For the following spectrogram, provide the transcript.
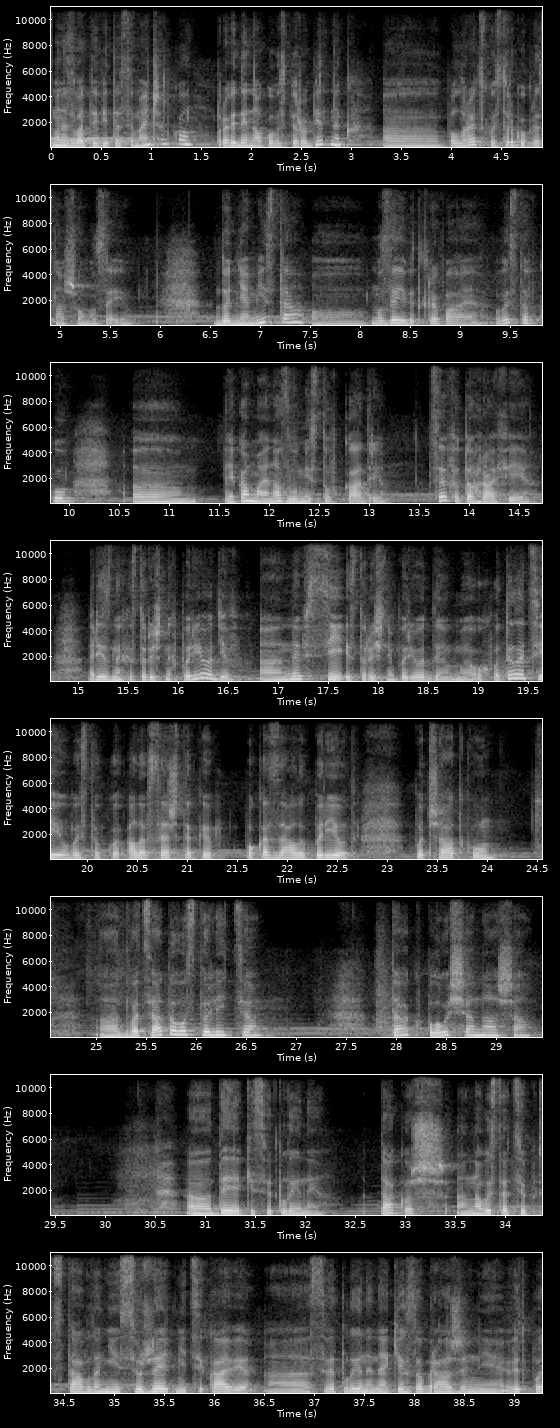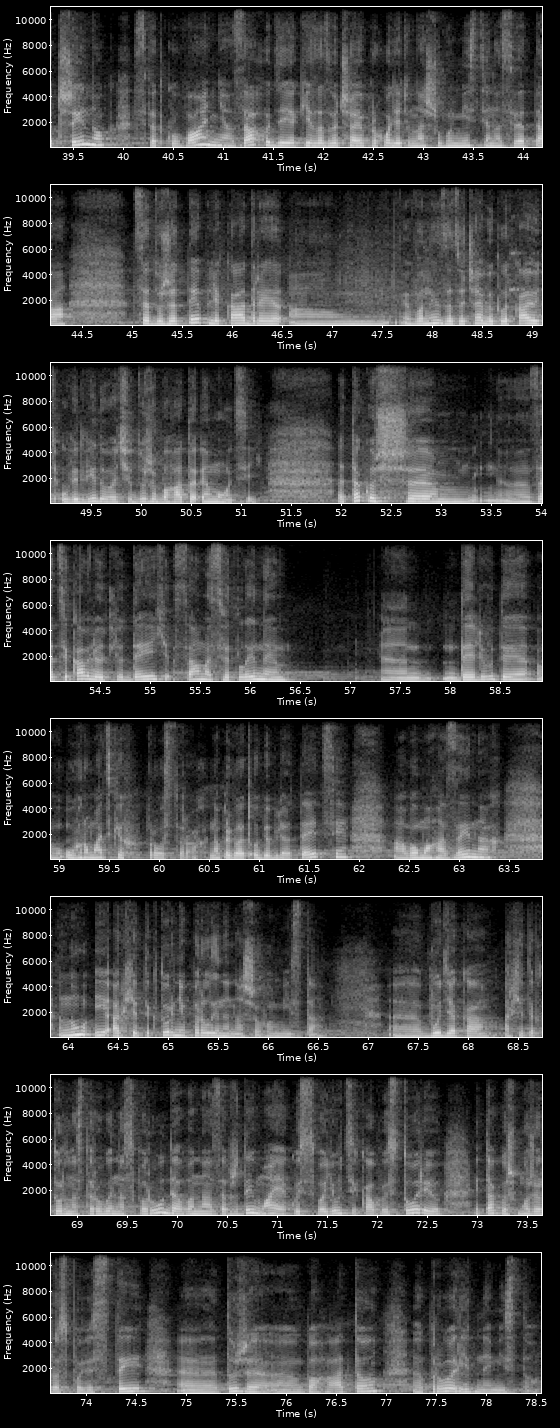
Мене звати Віта Семенченко, провідний науковий співробітник е, Павлоградського історико-краєзнавчого музею. До Дня міста е, музей відкриває виставку, е, яка має назву Місто в кадрі. Це фотографії різних історичних періодів. Не всі історичні періоди ми охватили цією виставкою, але все ж таки показали період початку ХХ століття. Так, площа наша, деякі світлини. Також е, на виставці представлені сюжетні цікаві е, світлини, на яких зображені відпочинок, святкування, заходи, які зазвичай проходять у нашому місті на свята. Це дуже теплі кадри, ем, вони зазвичай викликають у відвідувачів дуже багато емоцій. Також ем, е, зацікавлюють людей саме світлини е, де люди у громадських просторах, наприклад, у бібліотеці або магазинах, ну і архітектурні перлини нашого міста. Е, Будь-яка архітектурна старовинна споруда вона завжди має якусь свою цікаву історію і також може розповісти е, дуже е, багато е, про рідне місто.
